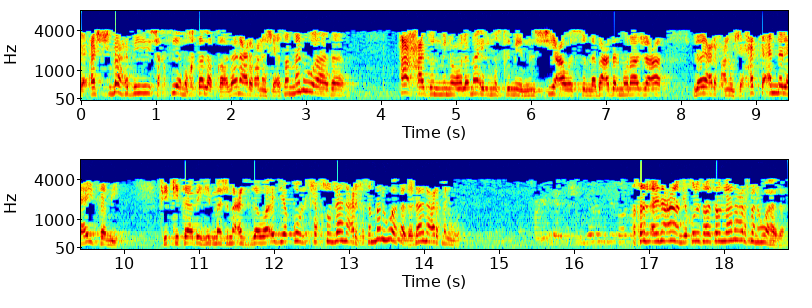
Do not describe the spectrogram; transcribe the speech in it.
أشبه بشخصية مختلقة. لا نعرف عنها شيئا. من هو هذا؟ أحد من علماء المسلمين من الشيعة والسنة بعد المراجعة. لا يعرف عنه شيء. حتى أن الهيثمي في كتابه مجمع الزوائد يقول شخص لا نعرف من هو هذا؟ لا نعرف من هو. أصلا أي نعم يقول صلى الله عليه وسلم لا نعرف من هو هذا.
